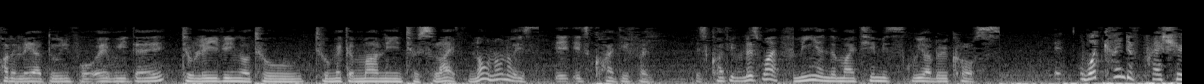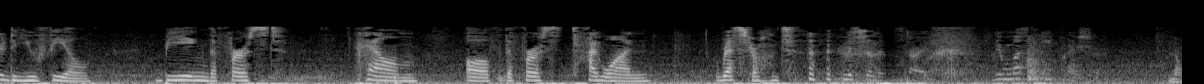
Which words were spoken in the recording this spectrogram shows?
what they are doing for every day to living or to to make money to survive. No, no, no. It's it, it's quite different. It's quite different. That's why me and my team is we are very close. What kind of pressure do you feel being the first helm of the first Taiwan restaurant? Michelin stars. There must be pressure. No,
